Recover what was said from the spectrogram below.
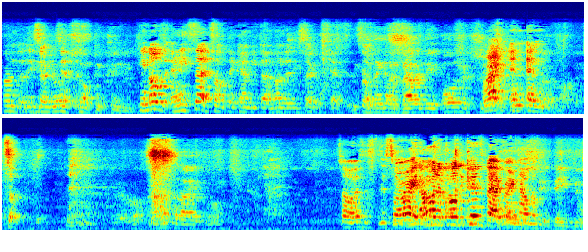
under these know circumstances. Something can be done. He knows it, and he said something can be done under these circumstances. So, Because they gotta validate all this shit. Right, and- and- so, so it's, it's all right. I'm gonna call the kids back right now, though. the shit they doing.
